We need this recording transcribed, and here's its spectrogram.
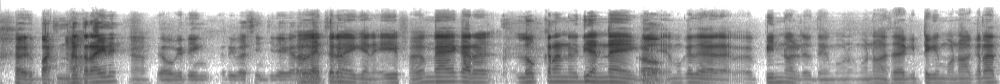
බටන් හතරයිනේ රිවර්ස් ඉන්ජිනියර් ඔව්, කරන්න ඇත්තටම ඒ ෆර්ම්මෑය කර ලොක් කරන්න. ඒක. මොකද පින්වලට මොන- එකකින් මොනවා කරත්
